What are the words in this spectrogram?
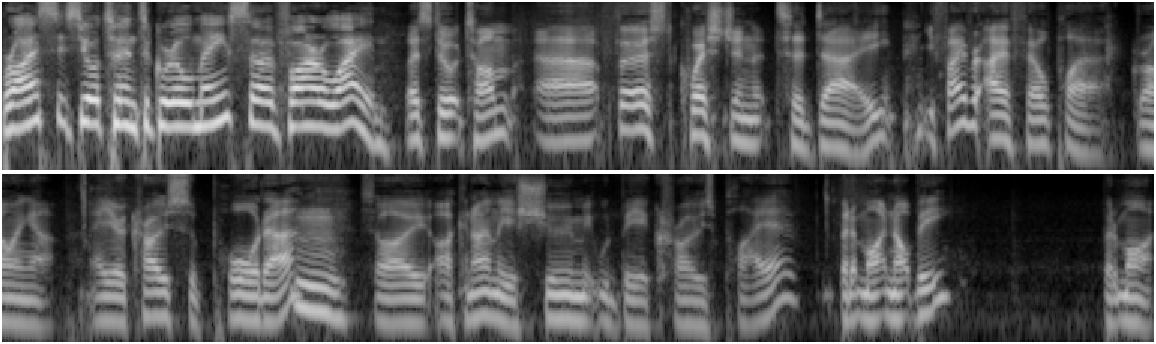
Bryce, it's your turn to grill me, so fire away. Let's do it, Tom. Uh, first question today. Your favourite AFL player growing up? Now, you're a Crows supporter, Hmm. so I can only assume it would be a Crows player, but it might not be. But it might.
